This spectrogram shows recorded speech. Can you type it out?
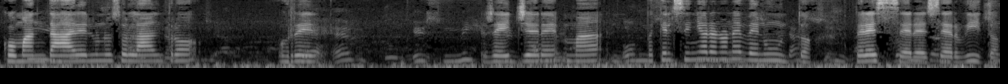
comandare l'uno sull'altro re- reggere, ma perché il Signore non è venuto per essere servito,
